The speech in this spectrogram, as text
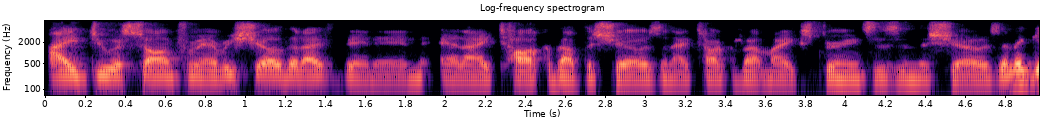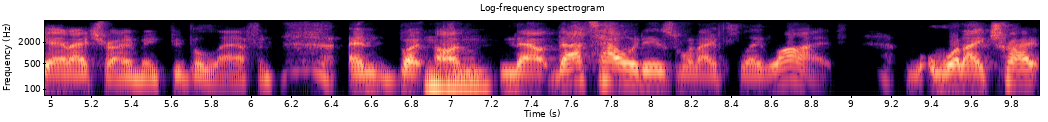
i do a song from every show that i've been in and i talk about the shows and i talk about my experiences in the shows. And again i try and make people laugh. And and but on now that's how it is when i play live. What i try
